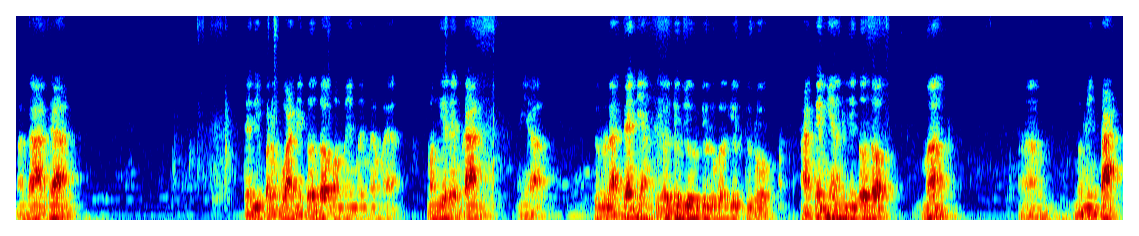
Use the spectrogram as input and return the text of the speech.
maka ada dari perempuan itu untuk mengirimkan ya juru laten yang oh, juru juru juru, juru hakim yang di situ untuk me, uh, meminta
